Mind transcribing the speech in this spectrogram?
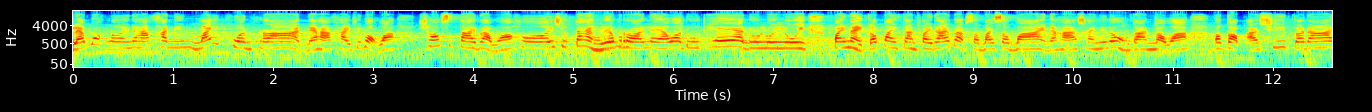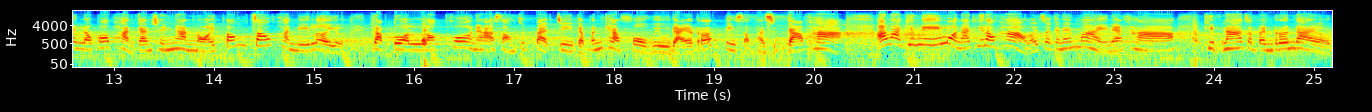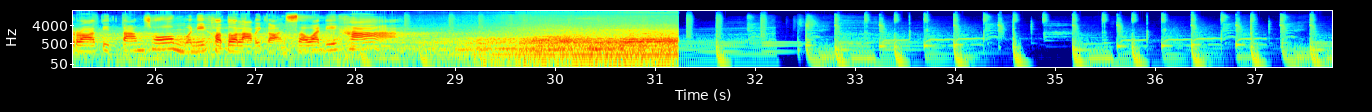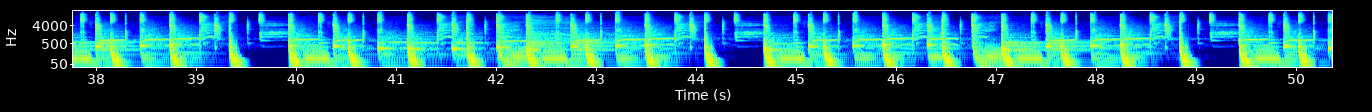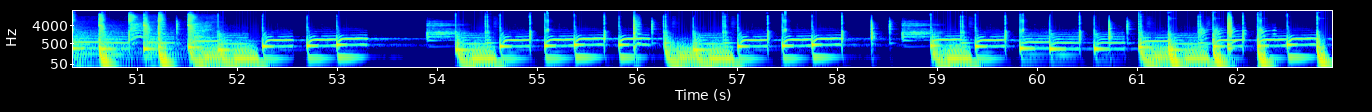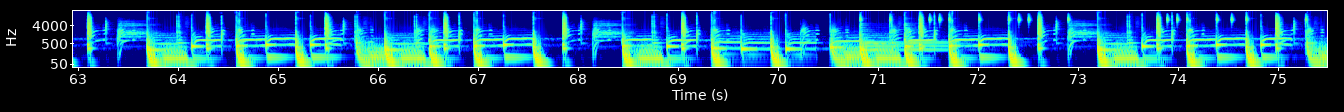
และบอกเลยนะคะคันนี้ไม่ควรพลาดนะคะ ใครที่บอกว่าชอบสไตล์แบบว่าเฮ้ยชุดแต่งเรียบร้อยแล้วอะดูเท่ดูลุยๆ ไปไหนก็ไปกันไปได้แบบสบายๆนะคะ ใช้ในเรื่องของการแบบว่าประกอบอาชีพก็ได้ แล้วก็ผ่านการใช้งานน้อยต้องเจ้าคันนี้เลย กับตัว Loco นะคะ 2.8G Double Cab 4 Wheel Drive รถปี 2019 ค่ะอาล่ะคลิปนี้หมดหน้าที่เราข่าวไว้เจอกันได้ใหม่นะคะ คลิปหน้าจะเป็นเรื่องใดรอติดตามชม วันนี้ขอตัวลาไปก่อน สวัสดีค่ะ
